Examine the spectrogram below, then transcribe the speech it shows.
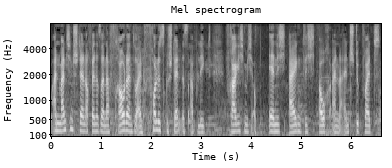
an manchen Stellen, auch wenn er seiner Frau dann so ein volles Geständnis ablegt, frage ich mich, ob er nicht eigentlich auch ein, ein Stück weit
